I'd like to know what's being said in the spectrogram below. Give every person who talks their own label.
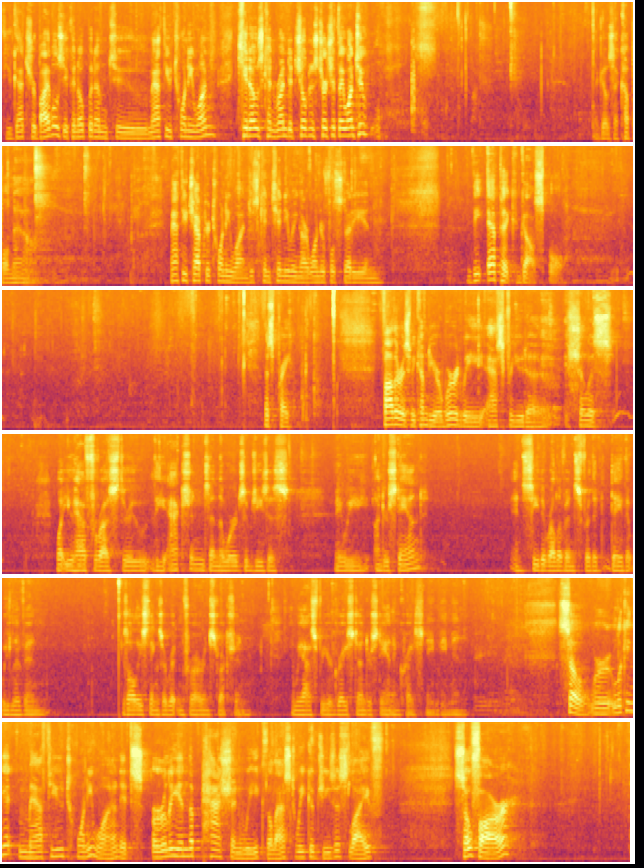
Speaker 1: If you got your Bibles, you can open them to Matthew 21. Kiddos can run to children's church if they want to. There goes a couple now. Matthew chapter 21, just continuing our wonderful study in the epic gospel. Let's pray. Father, as we come to your word, we ask for you to show us what you have for us through the actions and the words of Jesus. May we understand and see the relevance for the day that we live in. Because all these things are written for our instruction. And we ask for your grace to understand in Christ's name. Amen. So, we're looking at Matthew 21. It's early in the Passion Week, the last week of Jesus' life. So far,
